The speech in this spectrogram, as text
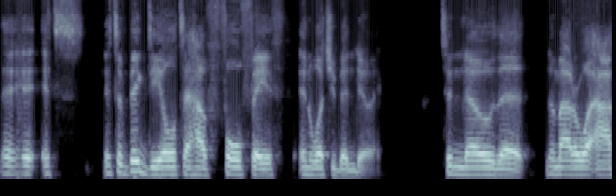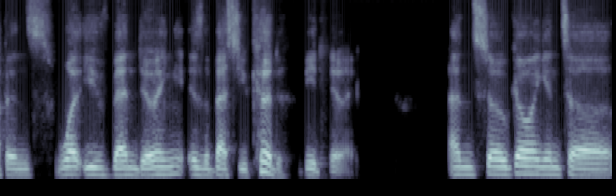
it, it's it's a big deal to have full faith in what you've been doing, to know that no matter what happens, what you've been doing is the best you could be doing. And so going into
